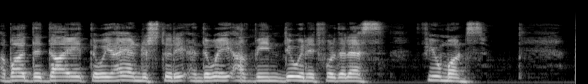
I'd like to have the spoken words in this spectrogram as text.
about the diet the way I understood it and the way I've been doing it for the last few months.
